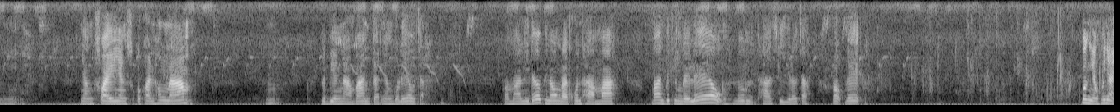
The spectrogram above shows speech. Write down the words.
นี่ยังไฟยังสุขภัณฑ์ห้องน้ำระเบียงหน้าบ้านกันยังบ่แล้วจ้ะประมาณนี้เด้อพี่น้องหลายคนถามมา บ้านไปถึงไหนแล้ว เริ่มทาสีแล้วจ้ะรอบแรกเบิ่งอย่างพ่อใหญ่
